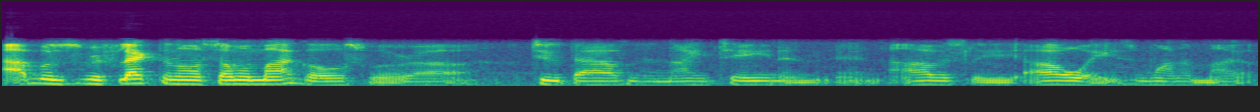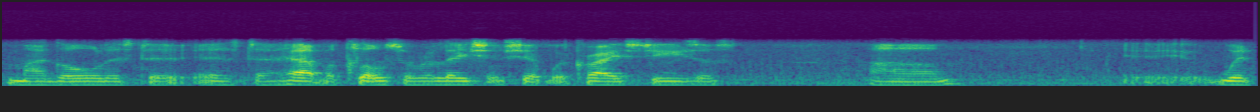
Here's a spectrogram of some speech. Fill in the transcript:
I was reflecting on some of my goals for uh, 2019, and, and obviously, always one of my my goal is to is to have a closer relationship with Christ Jesus. Um, with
